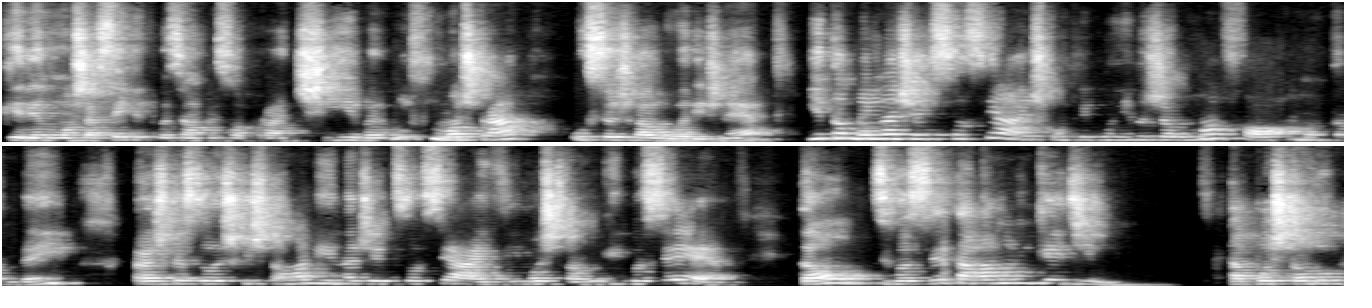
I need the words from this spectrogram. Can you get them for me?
querendo mostrar sempre que você é uma pessoa proativa, enfim, mostrar os seus valores, né? E também nas redes sociais, contribuindo de alguma forma também para as pessoas que estão ali nas redes sociais e mostrando quem você é. Então, se você está lá no LinkedIn, está postando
